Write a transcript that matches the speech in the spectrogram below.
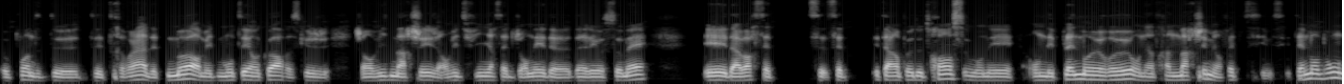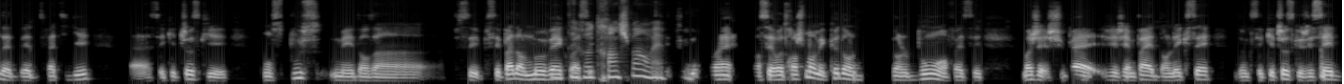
au point d'être voilà, d'être mort, mais de monter encore parce que j'ai envie de marcher, j'ai envie de finir cette journée, d'aller au sommet et d'avoir cette, cet état un peu de transe où on est, on est pleinement heureux, on est en train de marcher, mais en fait, c'est tellement bon d'être fatigué. Euh, c'est quelque chose qui est, on se pousse, mais dans un, c'est pas dans le mauvais, quoi. retranchements, ouais. ouais. Dans ces retranchements, mais que dans le, dans le bon, en fait. C'est, moi, je suis pas, j'aime pas être dans l'excès, donc c'est quelque chose que j'essaie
